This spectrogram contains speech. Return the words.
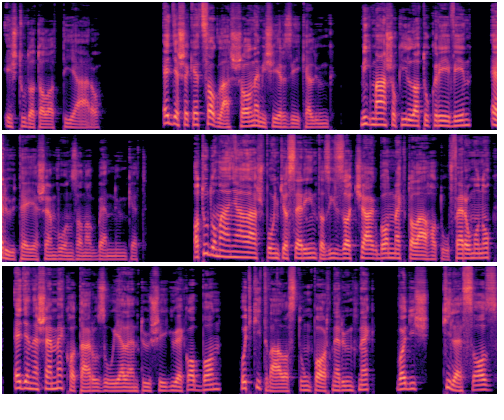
és tudatalattiára. Egyeseket szaglással nem is érzékelünk, míg mások illatuk révén erőteljesen vonzanak bennünket. A tudomány álláspontja szerint az izzadságban megtalálható feromonok egyenesen meghatározó jelentőségűek abban, hogy kit választunk partnerünknek, vagyis ki lesz az,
